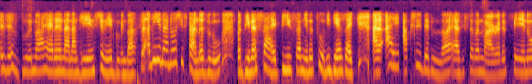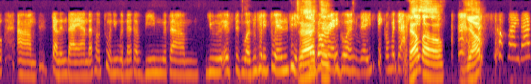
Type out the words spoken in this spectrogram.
it's just blowing my head in and again Sinead going back. So, I mean I know she's standards low, but being a side piece and you know Tony Dan's like and I actually did love as you said on Myra did say, you know, um telling Diane that how Tony would not have been with um you if it wasn't for the twins. He was Jackie. already going very thick of a Jackie. Hello. Yep. stuff like that.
